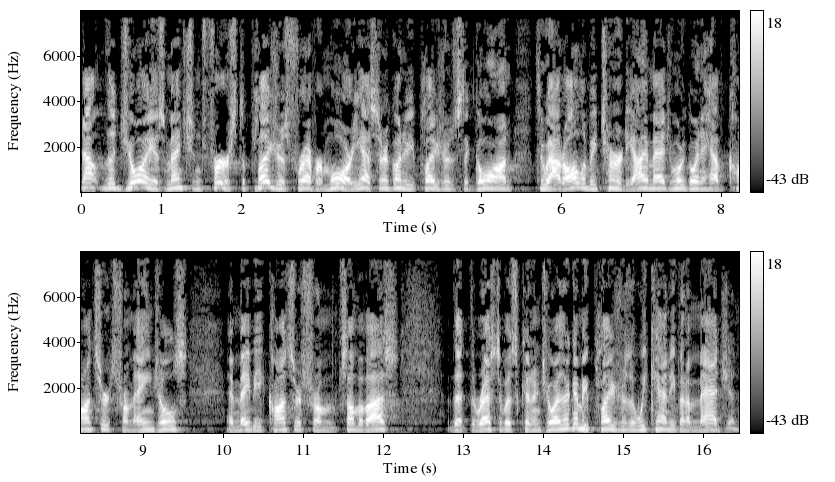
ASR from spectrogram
Now, the joy is mentioned first, the pleasures forevermore. Yes, there are going to be pleasures that go on throughout all of eternity. I imagine we're going to have concerts from angels and maybe concerts from some of us that the rest of us can enjoy. There are going to be pleasures that we can't even imagine.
